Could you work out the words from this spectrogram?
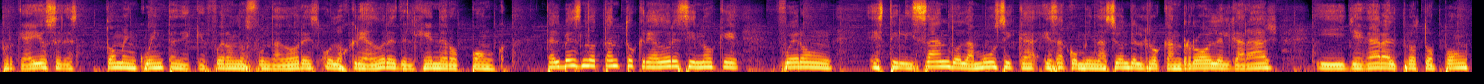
Porque a ellos se les toma en cuenta de que fueron los fundadores o los creadores del género punk. Tal vez no tanto creadores, sino que fueron estilizando la música, esa combinación del rock and roll, el garage y llegar al protopunk,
